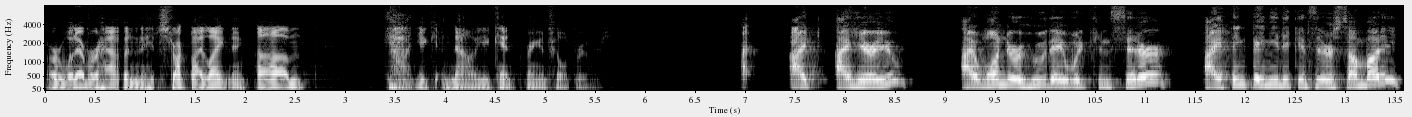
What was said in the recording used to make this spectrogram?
or whatever happened, struck by lightning. Um, God, you can, no, you can't bring in Philip Rivers. I, I I hear you. I wonder who they would consider. I think they need to consider somebody.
